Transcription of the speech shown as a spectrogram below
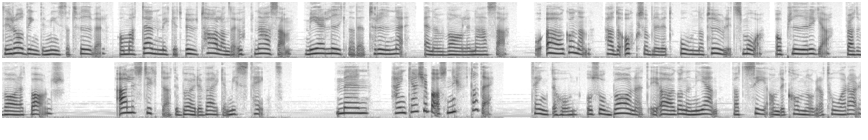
Det rådde inte minsta tvivel om att den mycket uttalande uppnäsan mer liknade ett tryne än en vanlig näsa och ögonen hade också blivit onaturligt små och pliriga för att vara ett barns. Alice tyckte att det började verka misstänkt. Men han kanske bara snyftade, tänkte hon och såg barnet i ögonen igen för att se om det kom några tårar.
